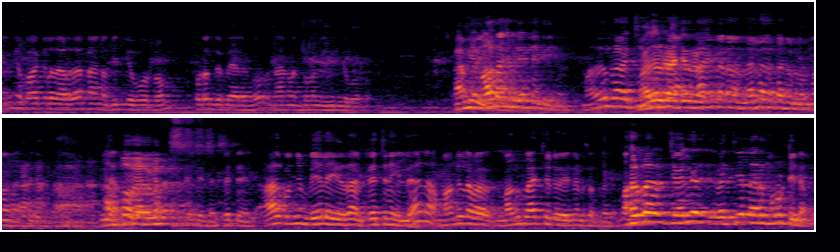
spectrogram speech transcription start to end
நீங்க பாக்குறதால தான் நாங்க வீடியோ போடுறோம். தொடர்ந்து பாருங்க நாங்களும் தொடர்ந்து வீடியோ போடுறோம். ஆள் கொஞ்சம் வேலை இதுதான் பிரச்சனை இல்ல. நான் மகள ஒரு என்னன்னு சொல்றேன் மகளாட்சி வெளில வச்சு எல்லாரும் முருட்டினோம்.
